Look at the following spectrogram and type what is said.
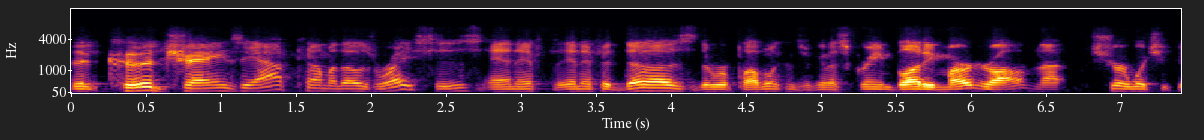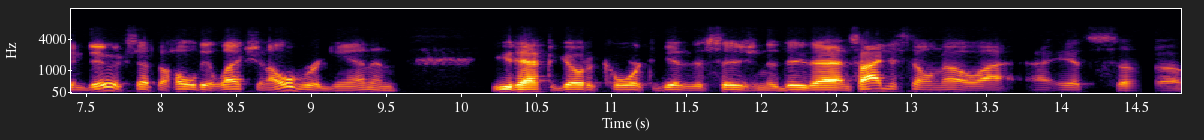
that could change the outcome of those races. And if and if it does, the Republicans are going to scream bloody murder on them. Not sure what you can do except to hold the election over again, and you'd have to go to court to get a decision to do that. And so I just don't know. I, I it's uh,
